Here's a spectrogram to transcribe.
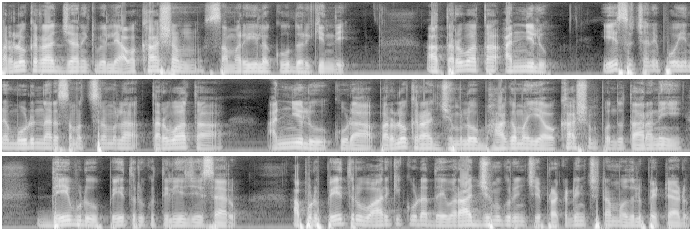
పరలోక రాజ్యానికి వెళ్ళే అవకాశం సమరీలకు దొరికింది. ఆ తరువాత అన్యులు యేసు చనిపోయిన మూడున్నర సంవత్సరముల తరువాత అన్యులు కూడా పరలోక రాజ్యంలో భాగమయ్యే అవకాశం పొందుతారని దేవుడు పేతురుకు తెలియజేశారు. అప్పుడు పేతురు వారికి కూడా దైవరాజ్యము గురించి ప్రకటించటం మొదలుపెట్టాడు.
